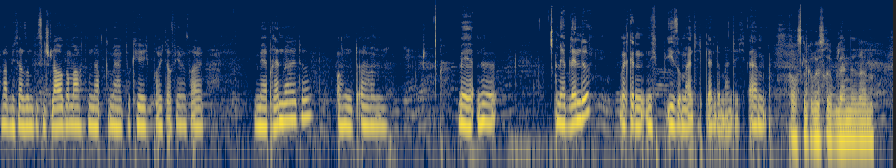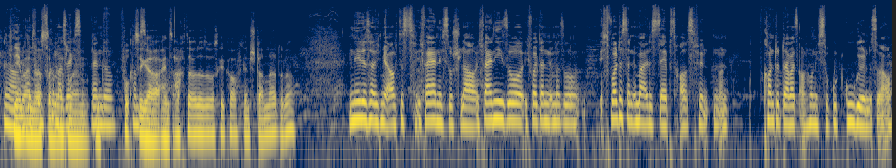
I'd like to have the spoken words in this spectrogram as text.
und habe mich dann so ein bisschen schlau gemacht und habe gemerkt, okay, ich bräuchte auf jeden Fall mehr Brennweite und ähm, mehr, ne, mehr Blende. Nicht ISO meinte ich, Blende meinte ich. Ähm, Brauchst eine größere Blende dann. Genau, ich nehme an, du hast dann erstmal einen 50er 1.8er oder sowas gekauft, den Standard, oder? Nee, das habe ich mir auch, das, ich war ja nicht so schlau. Ich war ja nie so, ich wollte dann immer so, ich wollte es dann immer alles selbst rausfinden und konnte damals auch noch nicht so gut googeln. Das war auch,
